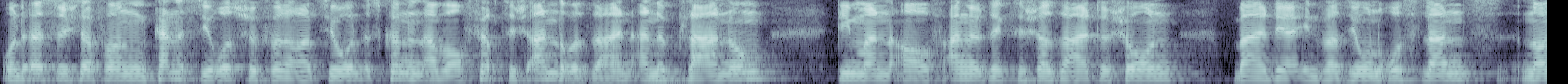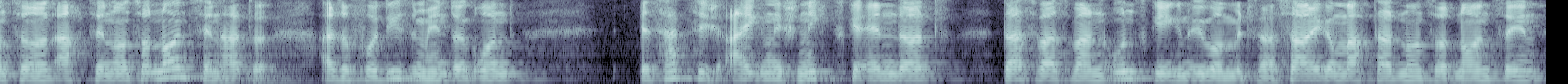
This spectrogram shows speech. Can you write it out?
Und östlich davon kann es die Russische Föderation, es können aber auch 40 andere sein, eine Planung, die man auf angelsächsischer Seite schon bei der Invasion Russlands 1918, 1919 hatte. Also vor diesem Hintergrund, es hat sich eigentlich nichts geändert das, was man uns gegenüber mit Versailles gemacht hat 1919,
